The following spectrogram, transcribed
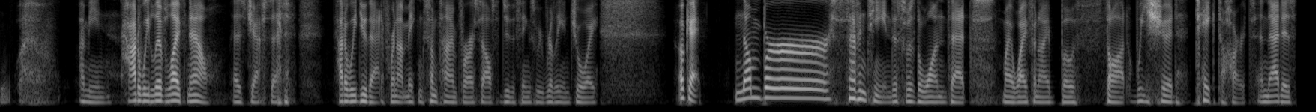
I mean, how do we live life now, as Jeff said? How do we do that if we're not making some time for ourselves to do the things we really enjoy? Okay, number 17. This was the one that my wife and I both thought we should take to heart, and that is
